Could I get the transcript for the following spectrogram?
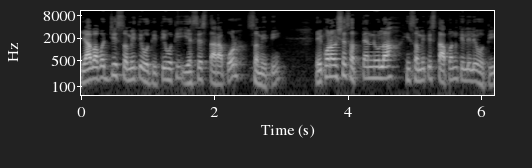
याबाबत जी समिती होती ती होती एस एस तारापोर समिती. एकोणावीसशे सत्त्याण्णवला ही समिती स्थापन केलेली होती.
